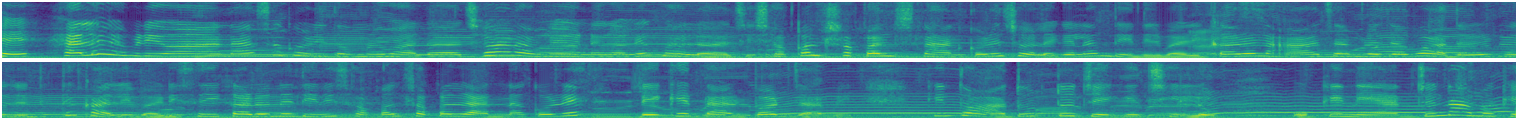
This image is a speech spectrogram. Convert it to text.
হে হ্যালো এভরিওয়ান আশা করি তোমরা ভালো আছো আর আমি অনেক অনেক ভালো আছি। সকাল সকাল স্নান করে চলে গেলাম দিদির বাড়ি, কারণ আজ আমরা যাব আদরের পুজো দিতে কালী বাড়ি। সেই কারণে দিদি সকাল সকাল রান্না করে ডেকে তারপর যাবে। কিন্তু আদর তো জেগেছিল, ওকে নেয়ার জন্য আমাকে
